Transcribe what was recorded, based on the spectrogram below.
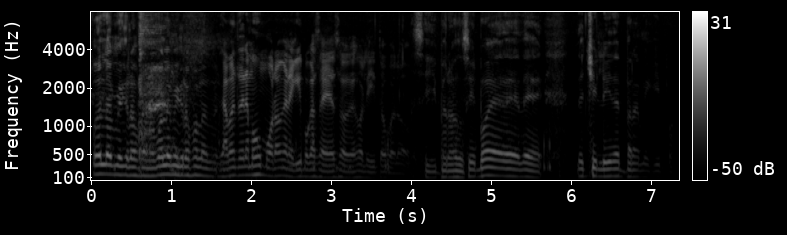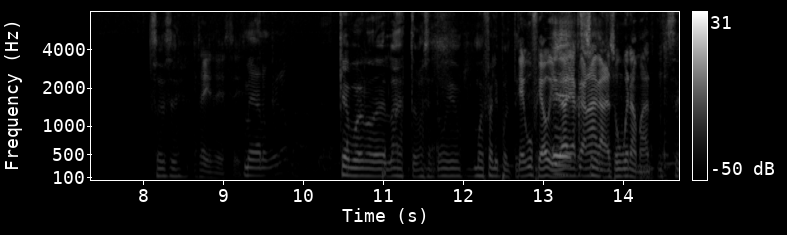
ponle el micrófono, ponle el micrófono. Realmente tenemos un morón en el equipo que hace eso, que es jolito, pero... Sí, pero sirvo de, de, de cheerleader para mi equipo. Sí, sí. Sí, sí, sí. Me ganó más. Qué bueno, de verdad. Este, me siento muy, muy feliz por ti. Qué gufiado. Y Eh, ya Canaga, sí. es un Winamar. Sí.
